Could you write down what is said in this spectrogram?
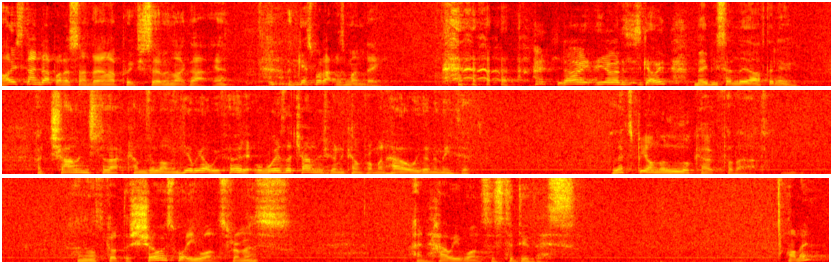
I stand up on a Sunday and I preach a sermon like that, yeah? And guess what happens Monday? you, know, you know where this is going? Maybe Sunday afternoon. A challenge to that comes along, and here we are, we've heard it. Well, where's the challenge going to come from, and how are we going to meet it? Let's be on the lookout for that. And ask God to show us what he wants from us, and how he wants us to do this. Amen?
